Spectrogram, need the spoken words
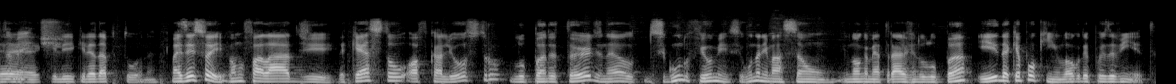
é, que, ele, que ele adaptou, né? Mas é isso aí, vamos falar de The Castle of Cagliostro, Lupin the Third, né? O segundo filme, segunda animação em longa-metragem do Lupin, e daqui a pouquinho, logo depois da vinheta.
